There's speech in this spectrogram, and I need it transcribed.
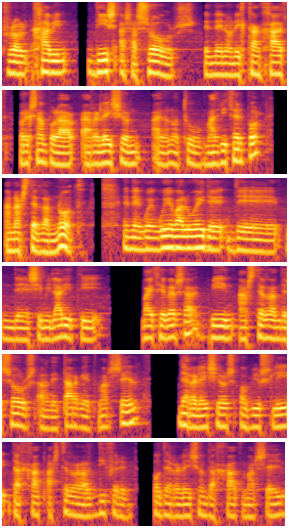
from having this as a source, and then on it can have for example, a, a relation, I don't know, to Madrid airport and Amsterdam not. And then when we evaluate the, the, the similarity vice versa, being Amsterdam the source and the target Marcel, the relations obviously that had Amsterdam are different of the relation that had Marseille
